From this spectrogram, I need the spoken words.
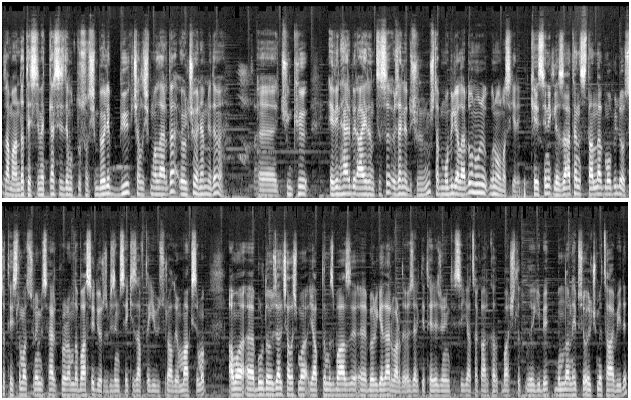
Zamanında teslim ettiler siz de mutlusunuz. Şimdi böyle büyük çalışmalarda ölçü önemli değil mi? Ee, çünkü evin her bir ayrıntısı özenle düşünülmüş. Tabii mobilyalarda onun uygun olması gerekiyor. Kesinlikle zaten standart mobilya olsa teslimat süremiz her programda bahsediyoruz. Bizim 8 hafta gibi bir süre alıyor maksimum. Ama e, burada özel çalışma yaptığımız bazı e, bölgeler vardı. Özellikle televizyon ünitesi, yatak arkalık başlıklığı gibi bunların hepsi ölçüme tabiydi.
